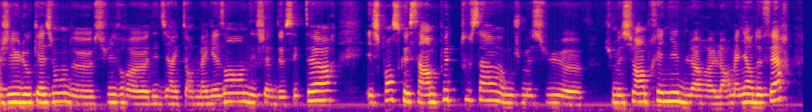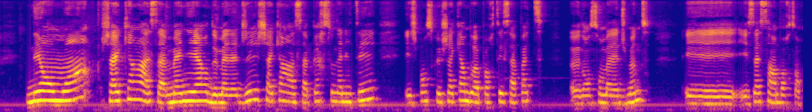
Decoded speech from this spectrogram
J'ai eu l'occasion de suivre des directeurs de magasins, des chefs de secteur. Et je pense que c'est un peu de tout ça où je me suis imprégnée de leur manière de faire. Néanmoins, chacun a sa manière de manager, chacun a sa personnalité, et je pense que chacun doit porter sa patte euh, dans son management, et, et ça, c'est important.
